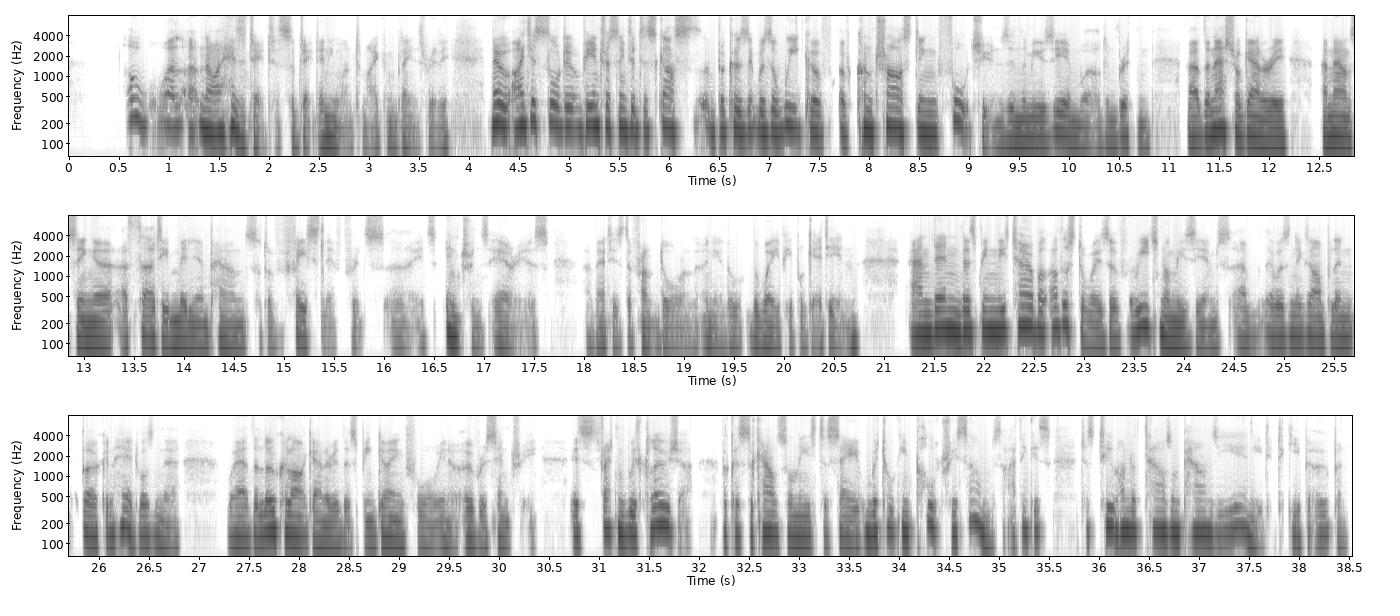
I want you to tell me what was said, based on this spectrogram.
Oh, well, uh, no, I hesitate to subject anyone to my complaints, really. No, I just thought it would be interesting to discuss because it was a week of, of contrasting fortunes in the museum world in Britain. Uh, the National Gallery announcing a, a 30 million pound sort of facelift for its uh, its entrance areas. Uh, that is the front door and, and you know, the, the, way people get in. And then there's been these terrible other stories of regional museums. Uh, there was an example in Birkenhead, wasn't there? Where the local art gallery that's been going for you know over a century is threatened with closure because the council needs to say we're talking paltry sums. I think it's just two hundred thousand pounds a year needed to keep it open.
